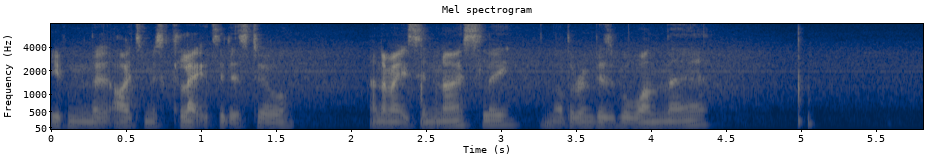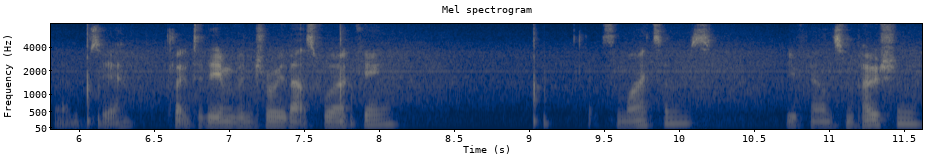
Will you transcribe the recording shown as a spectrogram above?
even when the item is collected it still animates in nicely, another invisible one there. Um, so yeah, collected the inventory, that's working. Collect some items, you found some potion,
